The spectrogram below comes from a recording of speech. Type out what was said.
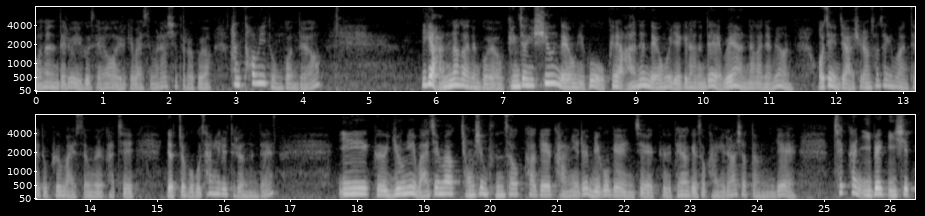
원하는 대로 읽으세요. 이렇게 말씀을 하시더라고요. 한 텀이 돈 건데요. 이게 안 나가는 거예요. 굉장히 쉬운 내용이고 그냥 아는 내용을 얘기를 하는데 왜 안 나가냐면 어제 이제 아슈람 선생님한테도 그 말씀을 같이 여쭤보고 상의를 드렸는데 이 그 융이 마지막 정신 분석학의 강의를 미국의 이제 그 대학에서 강의를 하셨던 게 책 한 220,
